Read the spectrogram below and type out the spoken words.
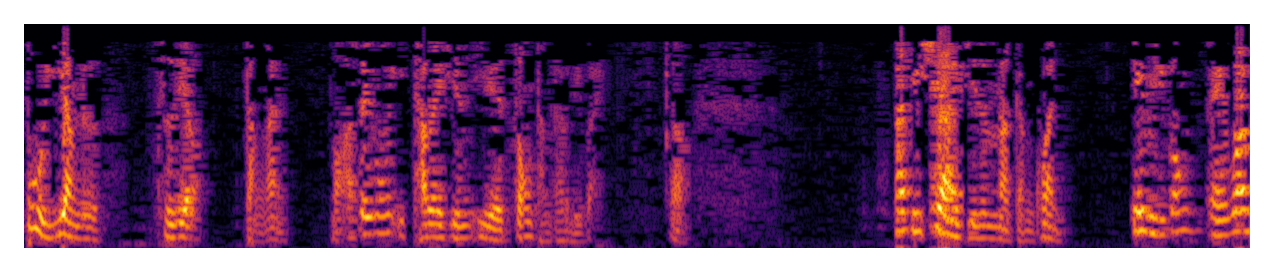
不一样的资料档案啊，所以讲一读的先也中堂读明白啊。啊，伫下一时嘛，赶快，因为讲诶，我要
